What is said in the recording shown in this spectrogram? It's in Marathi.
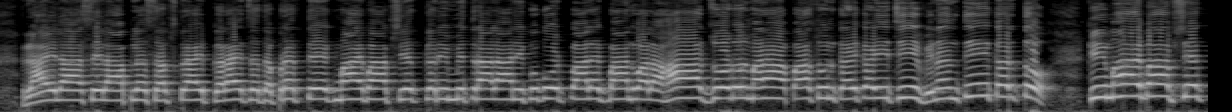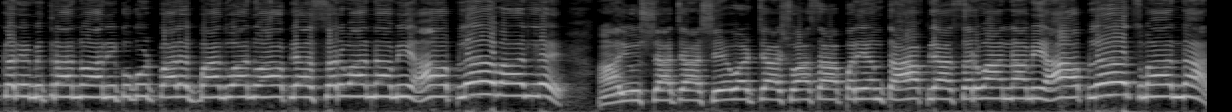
राहिला असेल आपलं सबस्क्राईब करायचं तर प्रत्येक मायबाप शेतकरी मित्राला आणि कुकुट पालक बांधवाला हात जोडून मनापासून कळकळीची विनंती करतो की मायबाप शेतकरी मित्रांनो आणि कुकुट पालक बांधवांनो आपल्या सर्वांना मी आपलं मानले. आयुष्याच्या शेवटच्या श्वासापर्यंत आपल्या सर्वांना मी आपलंच मानणार.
